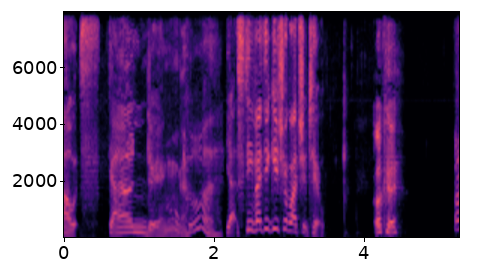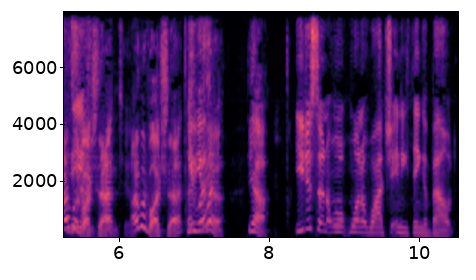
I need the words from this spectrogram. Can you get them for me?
outstanding. Oh, good. Yeah, Steve, I think you should watch it too. Okay, I would watch that. I would watch that. You would? Yeah. Yeah. You just don't want to watch anything about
